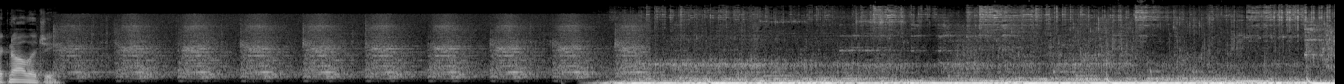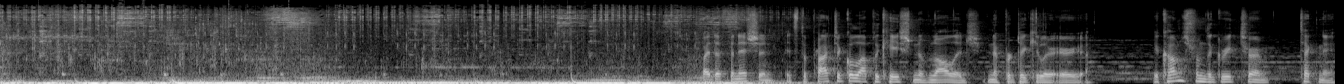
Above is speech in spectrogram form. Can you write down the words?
Technology. By definition, it's the practical application of knowledge in a particular area. It comes from the Greek term techne,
